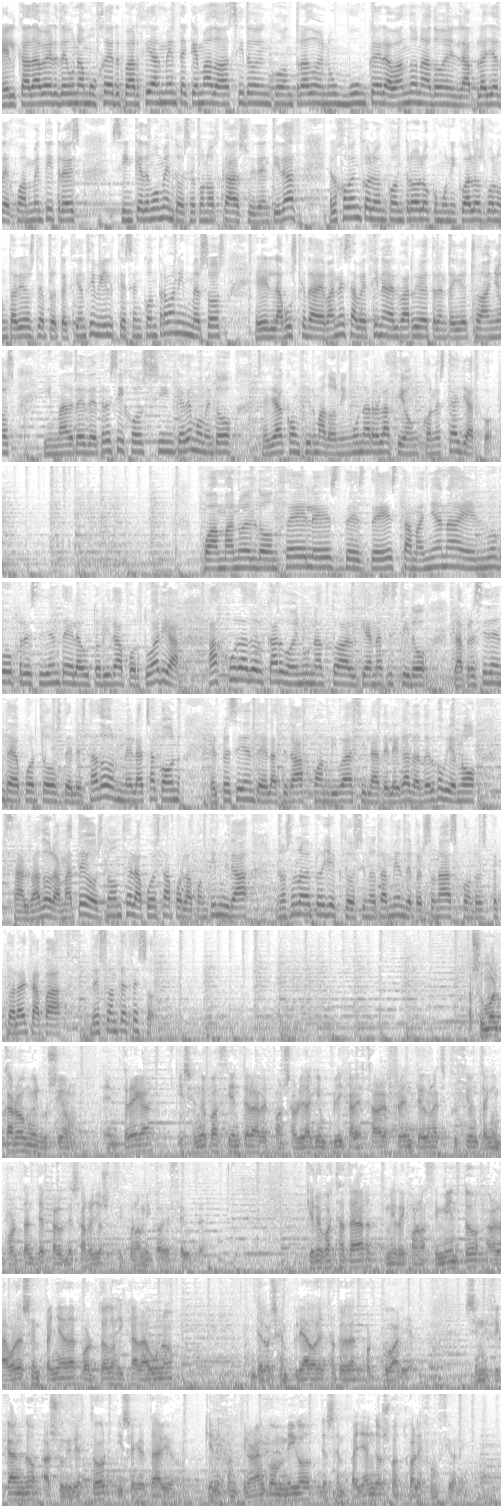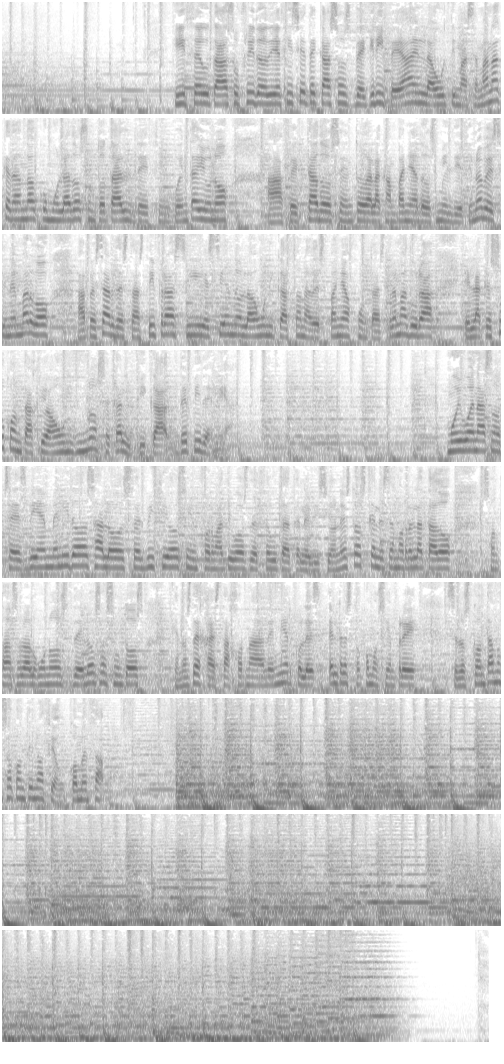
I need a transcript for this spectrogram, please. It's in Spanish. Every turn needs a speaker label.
Speaker 1: El cadáver de una mujer parcialmente quemado ha sido encontrado en un búnker abandonado en la playa de Juan 23 sin que de momento se conozca su identidad. El joven que lo encontró lo comunicó a los voluntarios de protección civil que se encontraban inmersos en la búsqueda de Vanessa, vecina del barrio de 38 años y madre de tres hijos, sin que de momento se haya confirmado ninguna relación con este hallazgo. Juan Manuel Doncel es desde esta mañana el nuevo presidente de la autoridad portuaria. Ha jurado el cargo en un acto al que han asistido la presidenta de Puertos del Estado, Ornella Chacón, el presidente de la ciudad, Juan Vivas, y la delegada del Gobierno, Salvadora Mateos. Doncel apuesta por la continuidad no solo de proyectos, sino también de personas con respecto a la etapa de su antecesor.
Speaker 2: Asumo el cargo con ilusión, entrega y siendo paciente la responsabilidad que implica el estar al frente de una institución tan importante para el desarrollo socioeconómico de Ceuta. Quiero constatar mi reconocimiento a la labor desempeñada por todos y cada uno de los empleados de esta autoridad portuaria, significando a su director y secretario, quienes continuarán conmigo desempeñando sus actuales funciones
Speaker 1: y Ceuta ha sufrido 17 casos de gripe A en la última semana, quedando acumulados un total de 51 afectados en toda la campaña 2019. Sin embargo, a pesar de estas cifras, sigue siendo la única zona de España junto a Extremadura en la que su contagio aún no se califica de epidemia. Muy buenas noches, bienvenidos a los servicios informativos de Ceuta Televisión. Estos que les hemos relatado son tan solo algunos de los asuntos que nos deja esta jornada de miércoles. El resto, como siempre, se los contamos a continuación. Comenzamos. Thank you.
